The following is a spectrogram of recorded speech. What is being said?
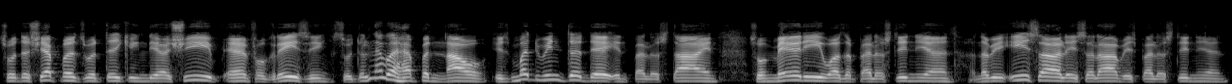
so the shepherds were taking their sheep and for grazing, so it'll never happen now. It's midwinter there in Palestine, so Mary was a Palestinian, Nabi Isa salam is Palestinian,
